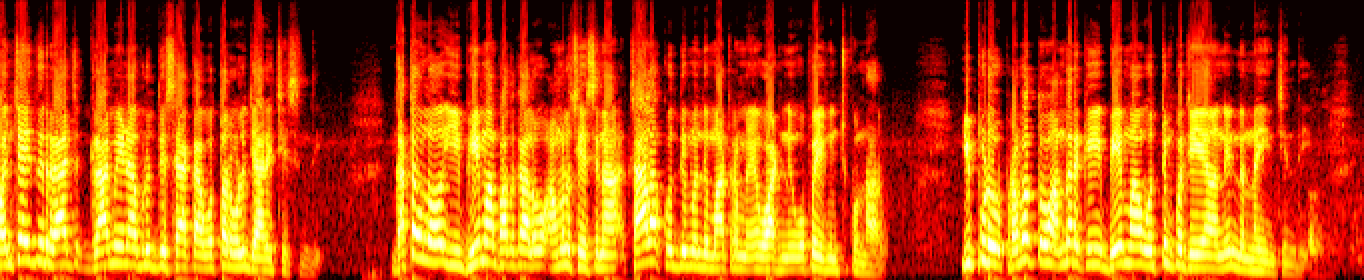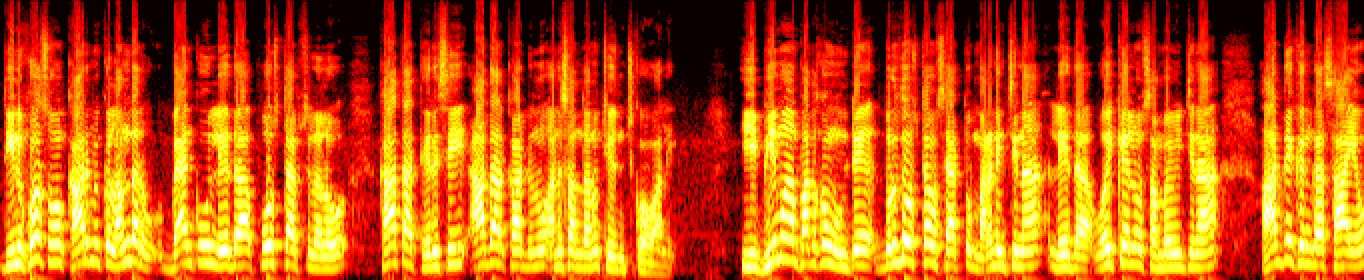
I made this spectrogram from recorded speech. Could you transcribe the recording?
పంచాయతీ రాజ్ గ్రామీణాభివృద్ధి శాఖ ఉత్తర్వులు జారీ చేసింది. గతంలో ఈ బీమా పథకాలు అమలు చేసిన చాలా కొద్ది మంది మాత్రమే వాటిని ఉపయోగించుకున్నారు. ఇప్పుడు ప్రభుత్వం అందరికీ బీమా వర్తింపజేయాలని నిర్ణయించింది. దీనికోసం కార్మికులందరూ బ్యాంకు లేదా పోస్ట్ ఆఫీసులలో ఖాతా తెరిచి ఆధార్ కార్డును అనుసంధానం చేయించుకోవాలి. ఈ బీమా పథకం ఉంటే దురదృష్టవశాత్తు మరణించినా లేదా వైకల్యం సంభవించినా ఆర్థికంగా సాయం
